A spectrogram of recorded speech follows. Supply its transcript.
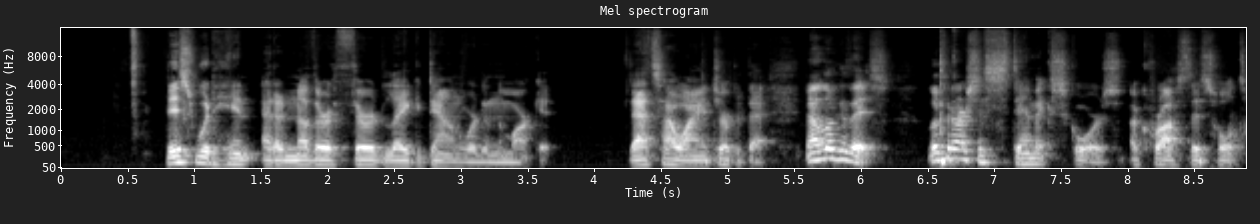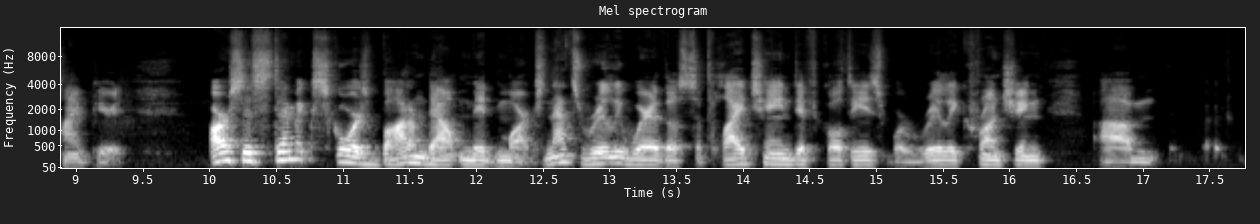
This would hint at another third leg downward in the market. That's how I interpret that. Now look at this look at our systemic scores across this whole time period. Our systemic scores bottomed out mid March, and that's really where those supply chain difficulties were really crunching. Um,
